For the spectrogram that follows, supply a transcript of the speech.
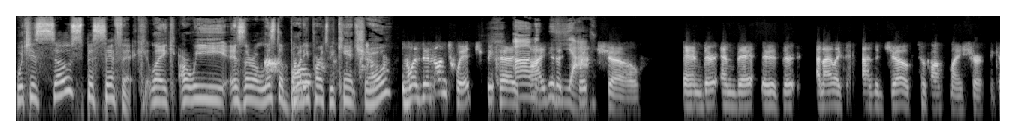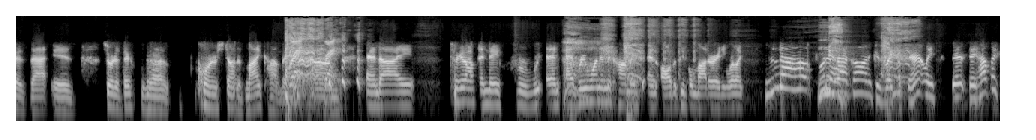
which is so specific. Like, are we? Is there a list of body Well- parts we can't show? Was it on Twitch? Because Um, I did a yeah. Twitch show, and there and there is there, and I like as a joke took off my shirt because that is sort of the, the cornerstone of my comedy. Right, Um, right. And I took it off, and they and everyone in the comments and all the people moderating were like, "No, put No. it back on," because like apparently they they have like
